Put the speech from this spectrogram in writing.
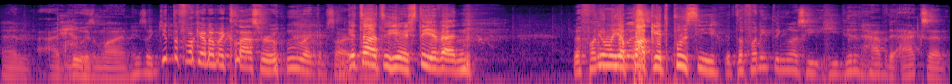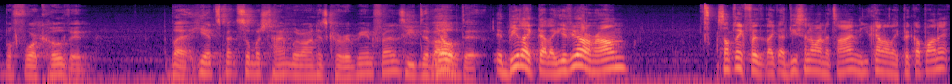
and I blew his mind. He's like, "Get the fuck out of my classroom!" Like, I'm sorry. get bro." out of here, Steven. The funny Give me your was- pocket, pussy. The funny thing was he he didn't have the accent before COVID, but he had spent so much time around his Caribbean friends, he Yo, developed it. it'd be like that. Like if you're around something for like a decent amount of time, you kind of like pick up on it.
